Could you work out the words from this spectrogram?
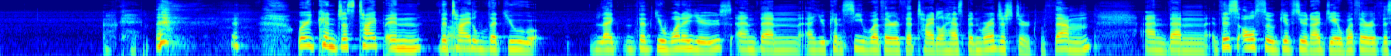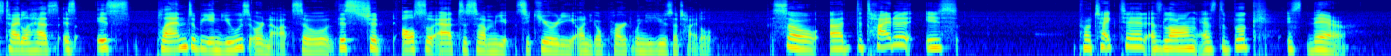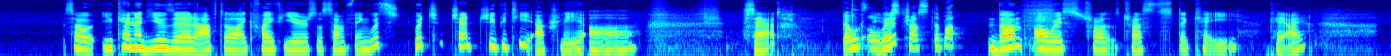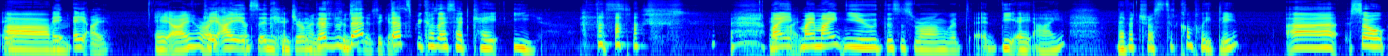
Okay. Where you can just type in the title that you like that you want to use and then uh, you can see whether the title has been registered with them and then this also gives you an idea whether this title has is is planned to be in use or not. So this should also add to some security on your part when you use a title. So uh, the title is protected as long as the book is there. So you cannot use it after like five years or something, which which ChatGPT actually uh, said. Don't always it? trust the bot. Don't always tr- trust the KI. KI. A- Um, A- AI. AI, right? KI, it's in, in German. That, that, that's because I said KE. my AI. my mind knew this is wrong, but uh, the AI never trusted completely. Uh, so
